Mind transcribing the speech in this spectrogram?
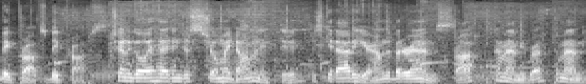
big props, big props. Just gonna go ahead and just show my dominance, dude. Just get out of here. I'm the better Emz. Prof, come at me, bro. Come at me.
